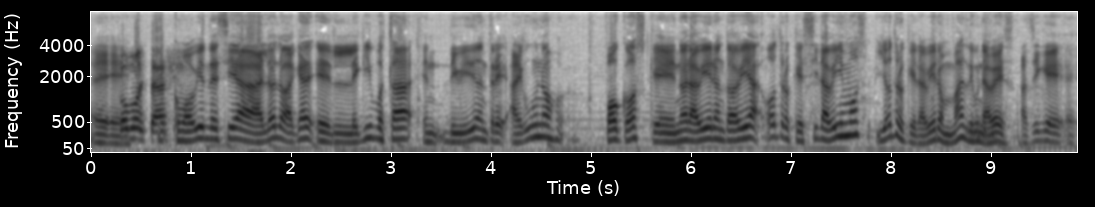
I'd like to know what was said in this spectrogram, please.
Eh, ¿Cómo estás? Como bien decía Lolo, acá el equipo está en- dividido entre algunos pocos que no la vieron todavía, otros que sí la vimos y otros que la vieron más de una vez. Así que eh,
